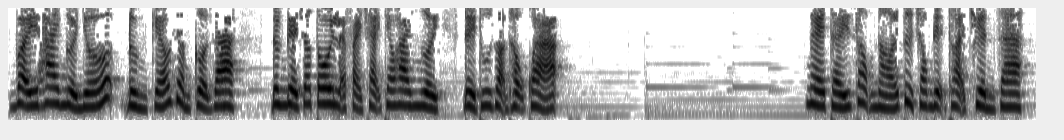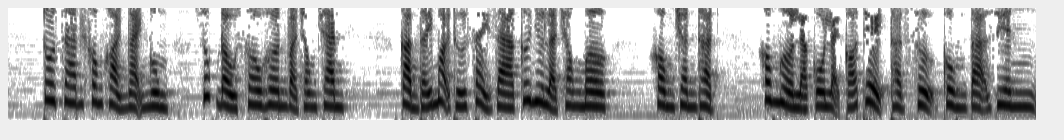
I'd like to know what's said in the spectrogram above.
Vậy hai người nhớ đừng kéo rèm cửa ra, đừng để cho tôi lại phải chạy theo hai người để thu dọn hậu quả. Nghe thấy giọng nói từ trong điện thoại truyền ra, Tô San không khỏi ngại ngùng, rút đầu sâu hơn vào trong chăn. Cảm thấy mọi thứ xảy ra cứ như là trong mơ, không chân thật, không ngờ là cô lại có thể thật sự cùng Tạ Duyên...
